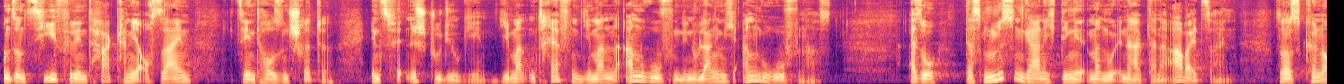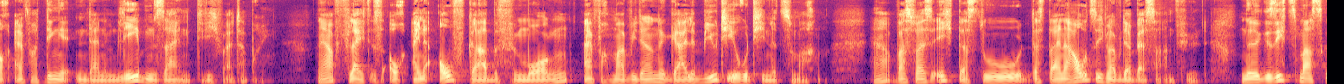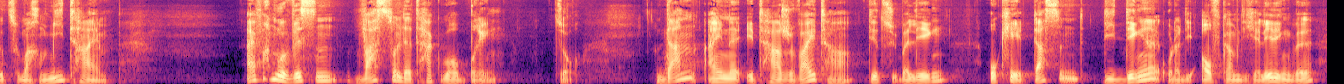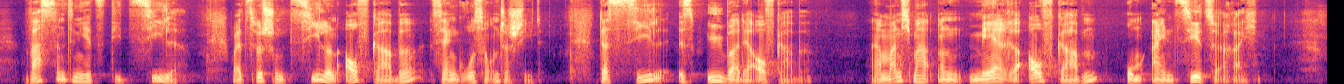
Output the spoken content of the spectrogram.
Und so ein Ziel für den Tag kann ja auch sein, 10.000 Schritte, ins Fitnessstudio gehen, jemanden treffen, jemanden anrufen, den du lange nicht angerufen hast. Also das müssen gar nicht Dinge immer nur innerhalb deiner Arbeit sein, sondern es können auch einfach Dinge in deinem Leben sein, die dich weiterbringen. Ja, vielleicht ist auch eine Aufgabe für morgen, einfach mal wieder eine geile Beauty-Routine zu machen. Ja, was weiß ich, dass du, dass deine Haut sich mal wieder besser anfühlt. Eine Gesichtsmaske zu machen, Me-Time. Einfach nur wissen, was soll der Tag überhaupt bringen. So. Dann eine Etage weiter, dir zu überlegen, okay, das sind die Dinge oder die Aufgaben, die ich erledigen will. Was sind denn jetzt die Ziele? Weil zwischen Ziel und Aufgabe ist ja ein großer Unterschied. Das Ziel ist über der Aufgabe. Ja, manchmal hat man mehrere Aufgaben, um ein Ziel zu erreichen.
